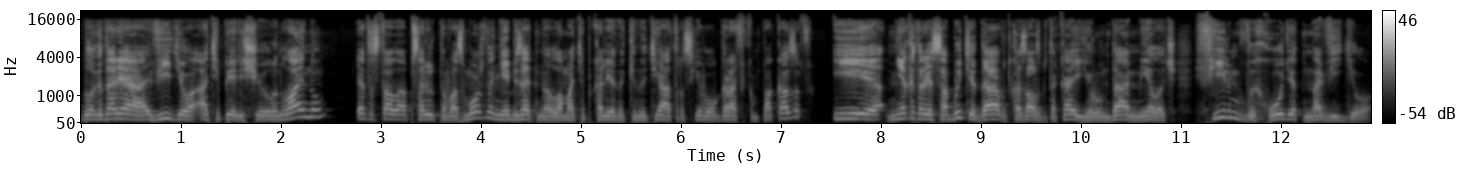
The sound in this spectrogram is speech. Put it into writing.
Благодаря видео, а теперь еще и онлайну, это стало абсолютно возможно. Не обязательно ломать об колено кинотеатр с его графиком показов. И некоторые события, да, вот казалось бы, такая ерунда, мелочь. Фильм выходит на видео.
